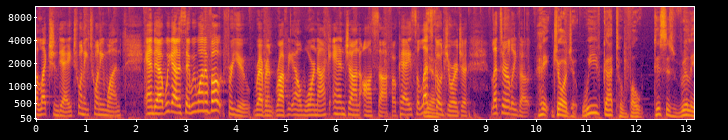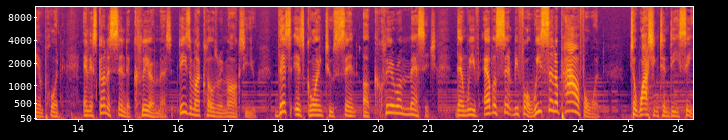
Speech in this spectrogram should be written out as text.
election day, 2021. And uh, we got to say, we want to vote for you, Reverend Raphael Warnock and Jon Ossoff. Okay. So let's Yeah. go, Georgia. Let's early vote. Hey, Georgia, we've got to vote. This is really important. And it's going to send a clear message. These are my closing remarks to you. This is going to send a clearer message than we've ever sent before. We sent a powerful one to Washington, D.C.,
